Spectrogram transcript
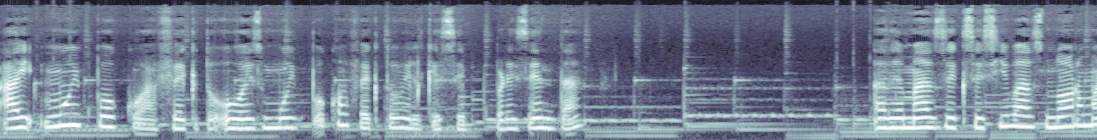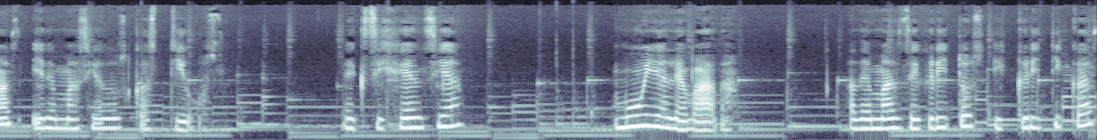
Hay muy poco afecto o es muy poco afecto el que se presenta, además de excesivas normas y demasiados castigos. Exigencia muy elevada, además de gritos y críticas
